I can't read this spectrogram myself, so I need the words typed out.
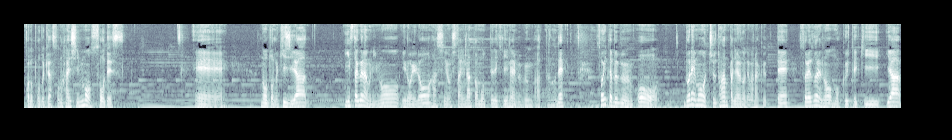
このポッドキャストの配信もそうです、えー、ノートの記事やインスタグラムにもいろいろ発信をしたいなと思ってできていない部分があったのでそういった部分をどれも中途半端にあるのではなくってそれぞれの目的や、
